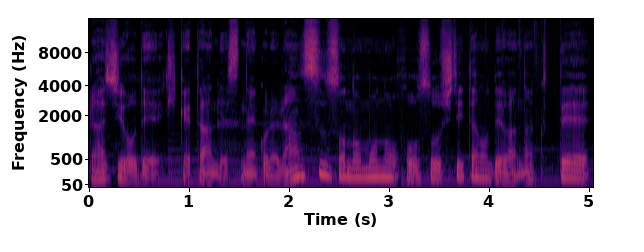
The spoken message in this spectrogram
ラジオで聞けたんですねこれ乱数そのものを放送していたのではなくて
